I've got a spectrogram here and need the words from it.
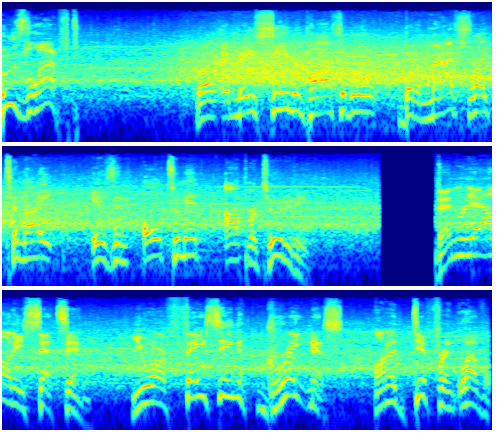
who's left? Well, it may seem impossible, but a match like tonight is an ultimate opportunity. Then reality sets in. You are facing greatness on a different level.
